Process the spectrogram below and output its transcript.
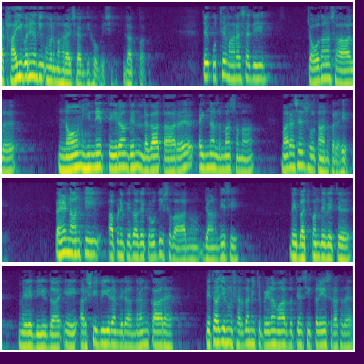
28 ਵਰਿਆਂ ਦੀ ਉਮਰ ਮਹਾਰਾਜ ਸਾਹਿਬ ਦੀ ਹੋ ਗਈ ਸੀ, ਲਗਭਗ। ਤੇ ਉੱਥੇ ਮਹਾਰਾਜ ਸਾਹਿਬ ਦੀ 14 ਸਾਲ 9 ਮਹੀਨੇ 13 ਦਿਨ ਲਗਾਤਾਰ ਇੰਨਾ ਲੰਮਾ ਸਮਾਂ ਮਹਾਰਾਜ ਸਾਹਿਬ ਸੁਲਤਾਨ ਪਰ ਰਹੇ। ਪਹਿਣ ਨਾਨਕੀ ਆਪਣੇ ਪਿਤਾ ਦੇ ਕਰੋਧੀ ਸੁਭਾਅ ਨੂੰ ਜਾਣਦੀ ਸੀ ਵੀ ਬਚਪਨ ਦੇ ਵਿੱਚ ਮੇਰੇ ਵੀਰ ਦਾ ਇਹ ਅਰਸ਼ੀ ਵੀਰ ਹੈ, ਮੇਰਾ ਨਿਰੰਕਾਰ ਹੈ। ਪਿਤਾ ਜੀ ਨੂੰ ਸ਼ਰਦਾ ਨਹੀਂ ਚਪੇੜਾ ਮਾਰ ਦਿੱਤੇ ਸੀ, ਕਲੇਸ਼ ਰੱਖਦਾ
